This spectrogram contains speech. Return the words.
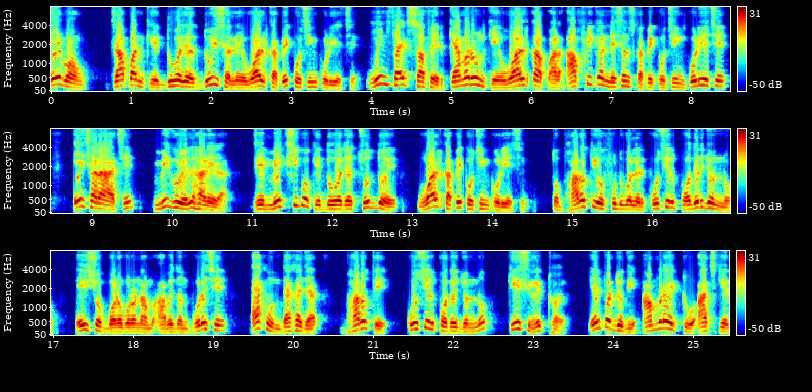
এবং জাপানকে দু হাজার দুই সালে ওয়ার্ল্ড কাপে কোচিং করিয়েছে। উইনফ্রাইড সাফের ক্যামারুনকে ওয়ার্ল্ড কাপ আর আফ্রিকান নেশনস কাপে কোচিং করিয়েছে। এছাড়া আছে মিগুয়েল হারেরা, যে মেক্সিকোকে দু হাজার চোদ্দোয় ওয়ার্ল্ড কাপে কোচিং করিয়েছে। তো ভারতীয় ফুটবলের কোচের পদের জন্য এই সব বড় বড় নাম আবেদন করেছে। এখন দেখা যাক ভারতে কোচের পদের জন্য কে সিলেক্ট হয়। এরপর যদি আমরা একটু আজকের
